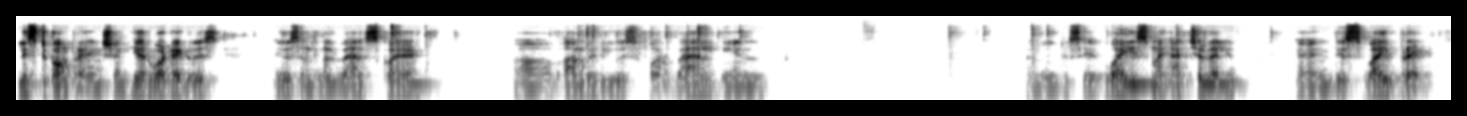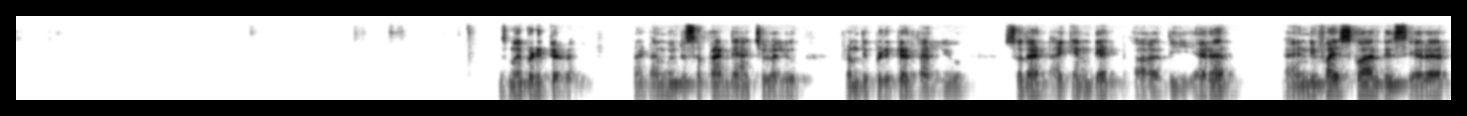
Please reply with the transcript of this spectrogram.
list comprehension. Here, what I do is I use something called val squared. Uh, I'm going to use for val in, I'm going to say y is my actual value and this y pred is my predicted value, right? I'm going to subtract the actual value from the predicted value so that I can get uh, the error. And if I square this error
